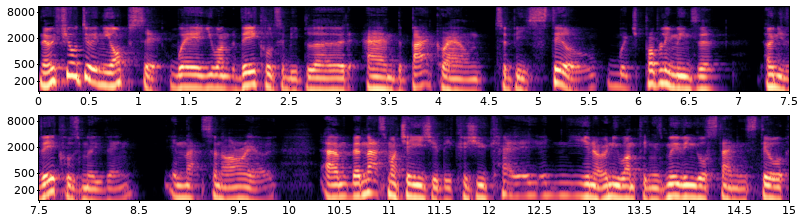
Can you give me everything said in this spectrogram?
Now, if you're doing the opposite, where you want the vehicle to be blurred and the background to be still, which probably means that only the vehicle's moving in that scenario, um, then that's much easier because you can, you know, only one thing is moving, you're standing still.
